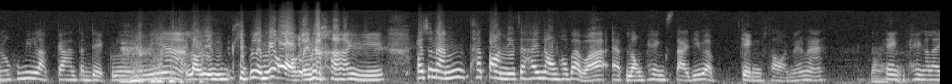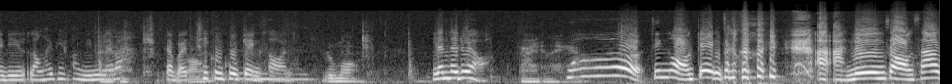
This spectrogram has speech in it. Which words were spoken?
น้องเขามีหลักการแต่เด็กเลยนะเนี่ย เรายังคิดอะไรไม่ออกเลยนะคะอย่างนี้ เพราะฉะนั้นถ้าตอนนี้จะให้น้องเขาแบบว่าแอบร้องเพลงสไตล์ที่แบบเก่งสอนได้ไหมได้เพลงเพลงอะไรดีลองให้พี่ฟังนิดนึงได้ปะแบบว่าลองที่คุณครูเก่งสอน รู้มองเล่นได้ด้วยเหรอได้ด้วยว้าวจริงเหรอเก่งจังเลย อะอะหนึ่งสองสาม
